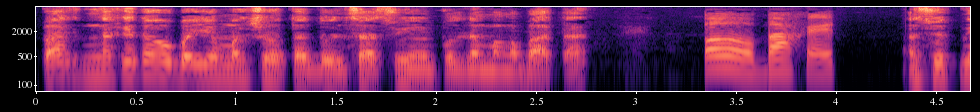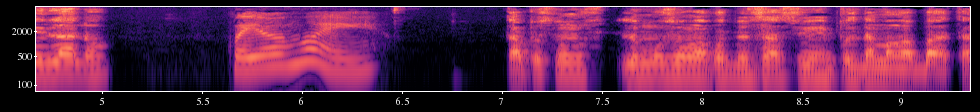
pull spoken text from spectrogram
Par, nakita mo ba yung magshota doon sa swimming pool ng mga bata? Oh, bakit? Ang sweet nila, no? Kaya nga eh. Tapos nung lumusong ako doon sa swimming pool ng mga bata,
